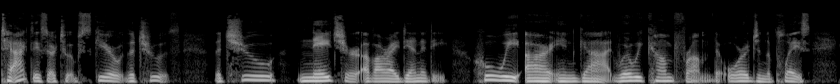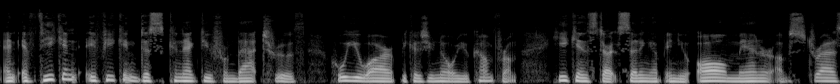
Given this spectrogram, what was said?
tactics are to obscure the truth the true nature of our identity who we are in god where we come from the origin the place. And if he can if he can disconnect you from that truth who you are because you know where you come from he can start setting up in you all manner of stress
